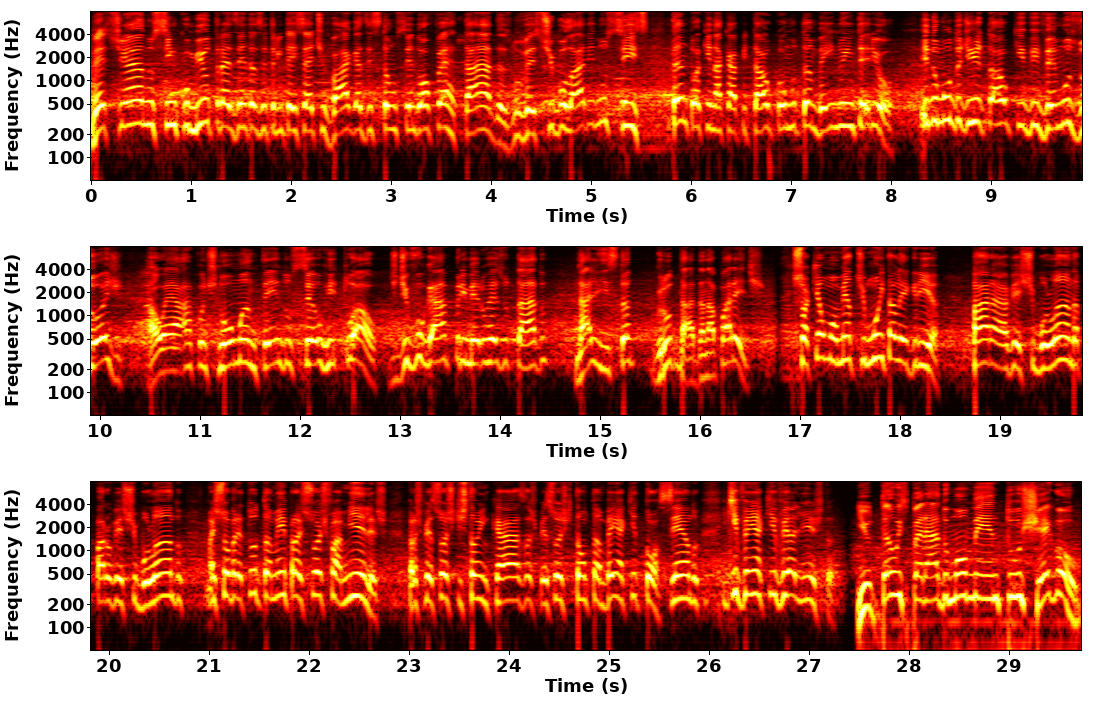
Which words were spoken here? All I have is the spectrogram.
Neste ano, 5.337 vagas estão sendo ofertadas no vestibular e no CIS, tanto aqui na capital como também no interior. E no mundo digital que vivemos hoje, a UEA continuou mantendo o seu ritual de divulgar primeiro o resultado na lista grudada na parede. Isso aqui é um momento de muita alegria para a vestibulanda, para o vestibulando, mas sobretudo também para as suas famílias, para as pessoas que estão em casa, as pessoas que estão também aqui torcendo e que vêm aqui ver a lista. E o tão esperado momento chegou.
